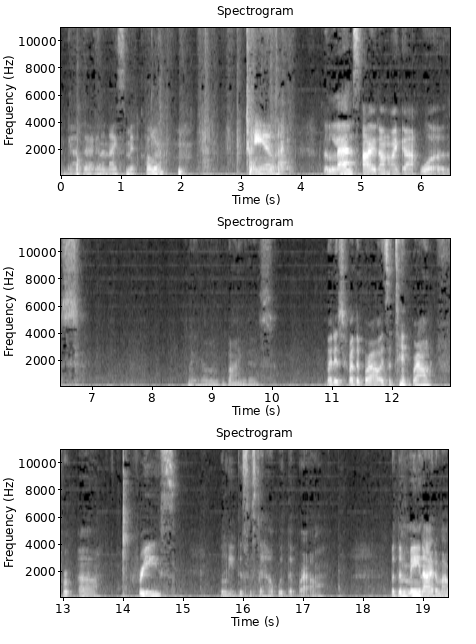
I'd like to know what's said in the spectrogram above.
I got that in a nice mint color. And the last item I got was I don't remember buying this. But it's for the brow. It's a tint brown for, uh, freeze. I believe this is to help with the brow. But the main item I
